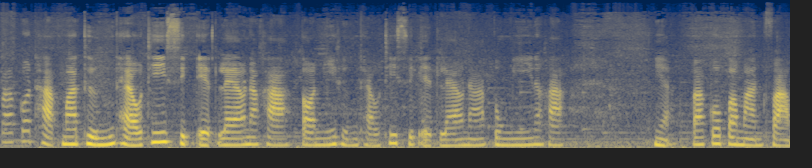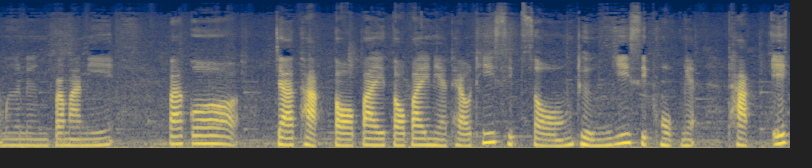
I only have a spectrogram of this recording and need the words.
ป้าก็ถักมาถึงแถวที่ 11 แล้วนะคะ ตอนนี้ถึงแถวที่ 11 แล้วนะ ตรงนี้นะคะ เนี่ยป้าก็ประมาณฝ่ามือหนึ่งประมาณนี้ ป้าก็ จะถักต่อไปต่อไปเนี่ยแถวที่ 12 ถึง 26 เนี่ย ถัก x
